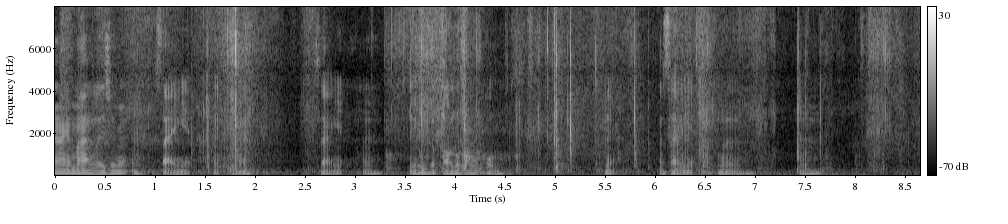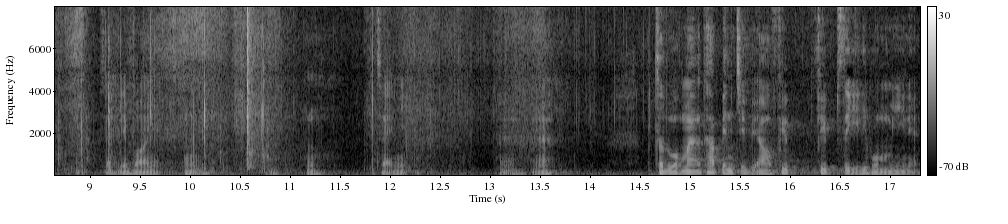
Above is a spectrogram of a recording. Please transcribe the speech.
ง่ายมากเลยใช่ไหมใส่อย่างเงี้ยเห็นไหมใส่อย่างเงี้ยนะนี่คือกระเป๋าโน้ตบุ๊กผม เนี่ยก็ใส่อย่างเงี้ยใส่เรียบร้อยอย่างเงี้ยใส่อย่างงี้เออนะสะดวกมาก ถ้าเป็น JBL Flip Flip 4ที่ผมมีเนี่ย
